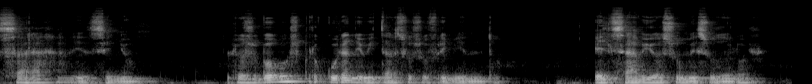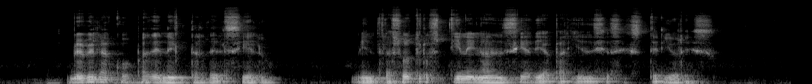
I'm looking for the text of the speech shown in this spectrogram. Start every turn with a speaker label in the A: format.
A: Saraja enseñó, los bobos procuran evitar su sufrimiento, el sabio asume su dolor, bebe la copa de néctar del cielo, mientras otros tienen ansia de apariencias exteriores.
